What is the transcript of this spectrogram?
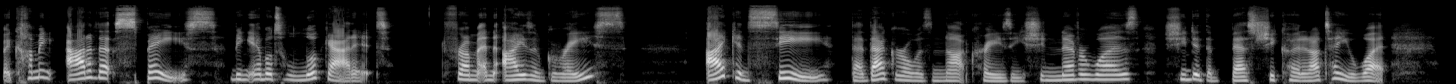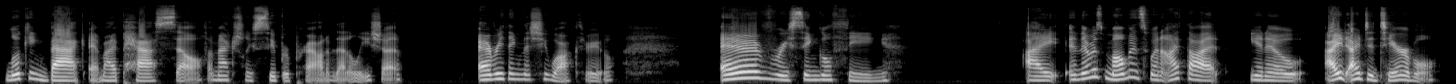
But coming out of that space, being able to look at it from an eyes of grace, I can see that that girl was not crazy. She never was. She did the best she could. And I'll tell you what, looking back at my past self, I'm actually super proud of that Elisha. Everything that she walked through, every single thing. I and there was moments when I thought, you know, I I did terrible.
